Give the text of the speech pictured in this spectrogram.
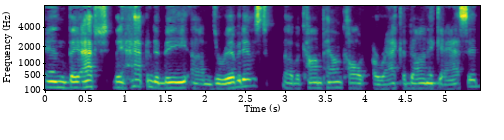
And they, they happen to be um, derivatives of a compound called arachidonic acid.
